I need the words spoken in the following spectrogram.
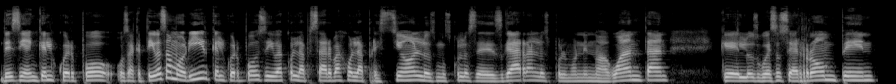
decían que el cuerpo, o sea, que te ibas a morir, que el cuerpo se iba a colapsar bajo la presión, los músculos se desgarran, los pulmones no aguantan, que los huesos se rompen,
